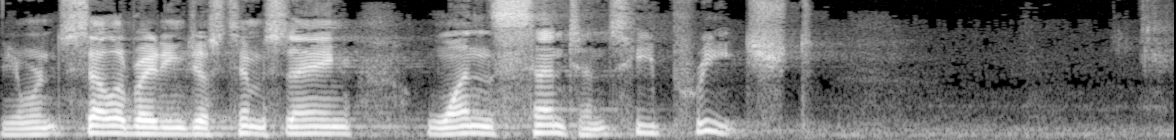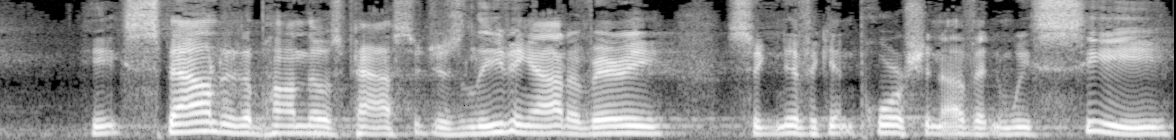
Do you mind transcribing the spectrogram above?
You weren't celebrating just him saying one sentence, he preached. He expounded upon those passages, leaving out a very significant portion of it. And we see,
